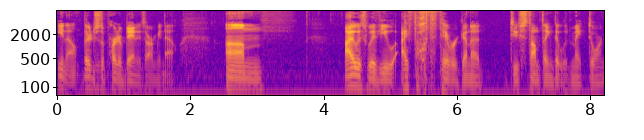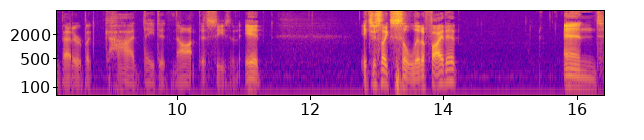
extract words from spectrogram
You know, they're just a part of Danny's army now. Um, I was with you. I thought that they were gonna do something that would make Dorne better, but God, they did not this season. It it just like solidified it and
